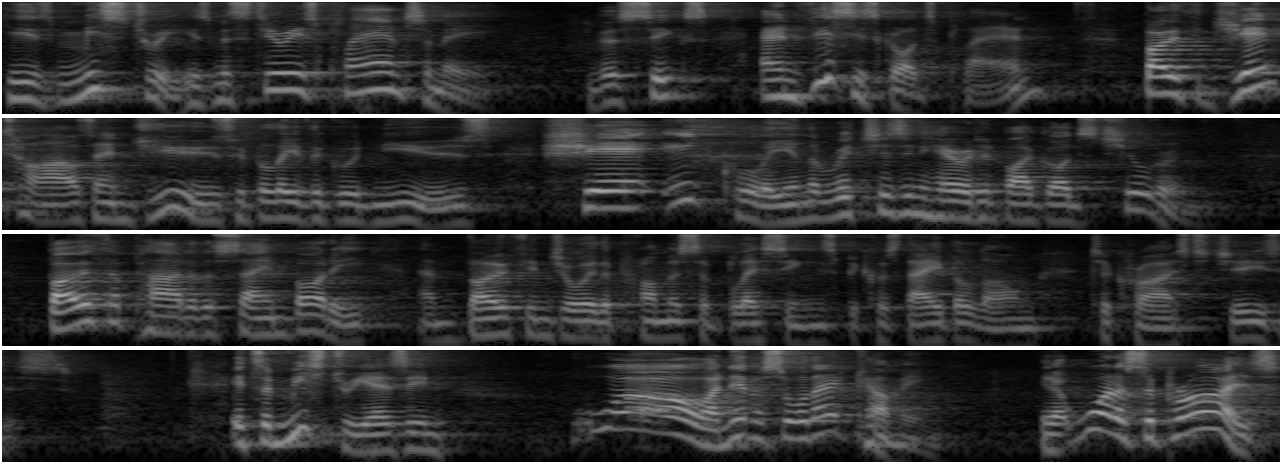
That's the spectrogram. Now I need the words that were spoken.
His mystery, His mysterious plan to me. Verse 6 and this is God's plan. Both Gentiles and Jews who believe the good news share equally in the riches inherited by God's children. Both are part of the same body and both enjoy the promise of blessings because they belong to Christ Jesus. It's a mystery, as in, whoa, I never saw that coming. You know, what a surprise.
